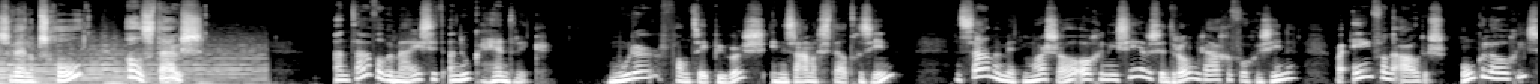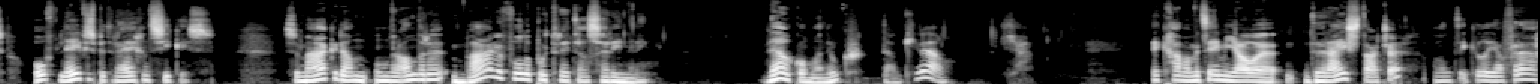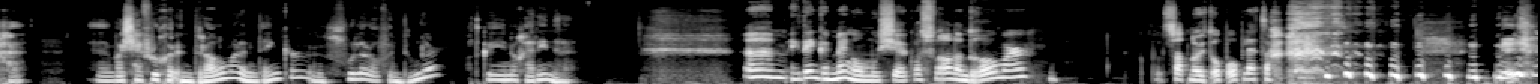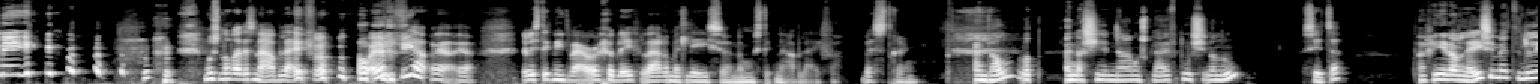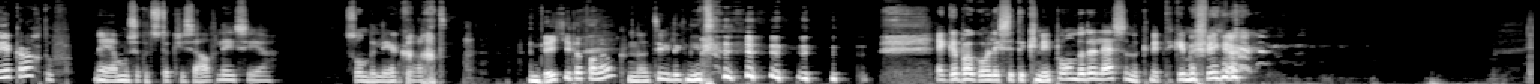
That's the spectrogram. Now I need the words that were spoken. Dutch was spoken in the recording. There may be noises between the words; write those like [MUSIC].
zowel op school als thuis. Aan tafel bij mij zit Anouk Hendrik, moeder van twee pubers in een samengesteld gezin. En samen met Marcel organiseren ze droomdagen voor gezinnen waar een van de ouders oncologisch of levensbedreigend ziek is. Ze maken dan onder andere waardevolle portretten als herinnering. Welkom Anouk. Dankjewel. Ja. Ik ga maar meteen met jou uh, de reis starten, want ik wil jou vragen. Uh, was jij vroeger een dromer, een denker, een voeler of een doener? Wat kun je je nog herinneren? Um, ik denk een mengelmoesje. Ik was vooral een dromer. Het zat nooit op opletten. [LAUGHS] Nee? Nee. Moest nog wel eens nablijven. Oh, echt? [LAUGHS] ja, ja, ja. Dan wist ik niet waar we gebleven waren met lezen. Dan moest ik nablijven. Best streng. En dan? Wat, en als je na moest blijven, wat moest je dan doen? Zitten. En ging je dan lezen met de leerkracht? Of? Nee, dan moest ik het stukje zelf lezen, ja. Zonder leerkracht. [LAUGHS] En deed je dat dan ook? Natuurlijk niet. [LAUGHS] ik heb ook wel eens zitten knippen onder de les en dan knipte ik in mijn vinger. [LAUGHS]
